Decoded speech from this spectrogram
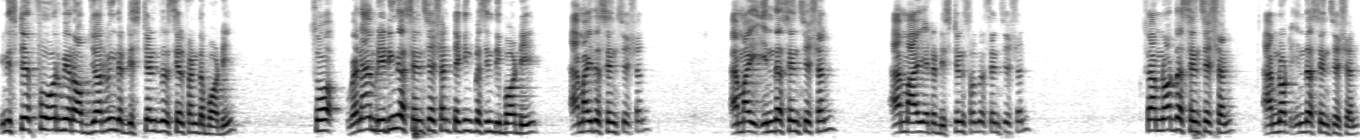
In step 4, we are observing the distance between self and the body. So, when I am reading the sensation taking place in the body, am I the sensation? Am I in the sensation? Am I at a distance from the sensation? So, I am not the sensation, I am not in the sensation.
